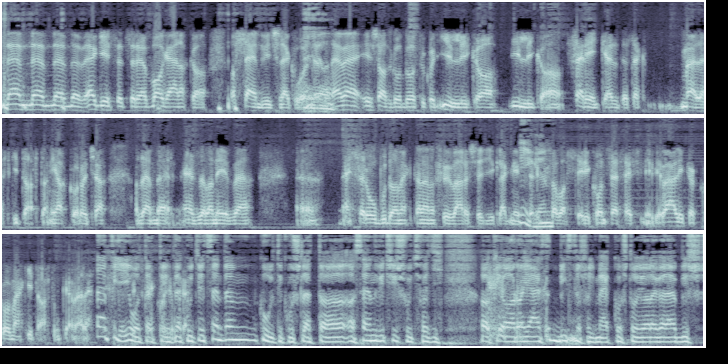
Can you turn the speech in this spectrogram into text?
nem, nem, nem, nem, egész egyszerűen magának a, a szendvicsnek volt ez a neve, és azt gondoltuk, hogy illik a, illik a szerény kezdetek mellett kitartani akkor, hogyha az ember ezzel a névvel egyszer Óbuda meg talán a főváros egyik legnépszerűbb szabadtéri koncerthelyszínévé válik, akkor már kitartunk emellett. Hát figyelj, jól tettétek, úgyhogy szerintem kultikus lett a, a szendvics is, úgyhogy aki arra jár, biztos, hogy megkóstolja legalábbis.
